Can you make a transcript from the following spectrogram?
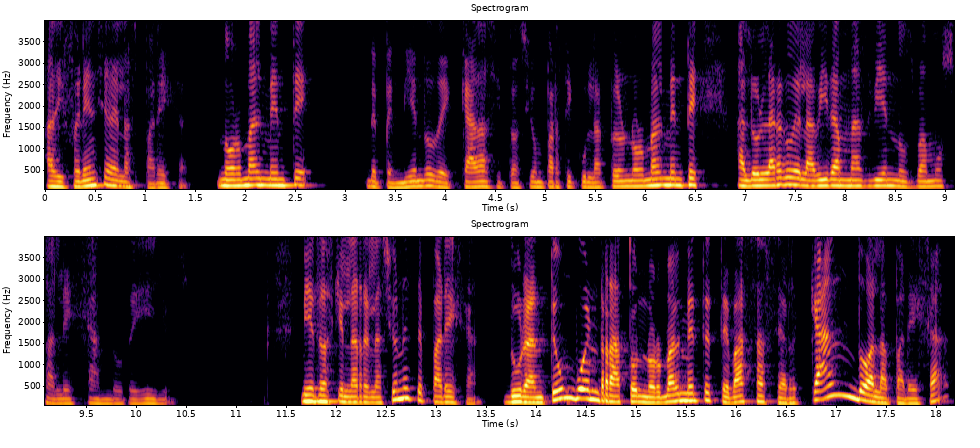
a diferencia de las parejas, normalmente dependiendo de cada situación particular, pero normalmente a lo largo de la vida más bien nos vamos alejando de ellos. Mientras que en las relaciones de pareja, durante un buen rato normalmente te vas acercando a la pareja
